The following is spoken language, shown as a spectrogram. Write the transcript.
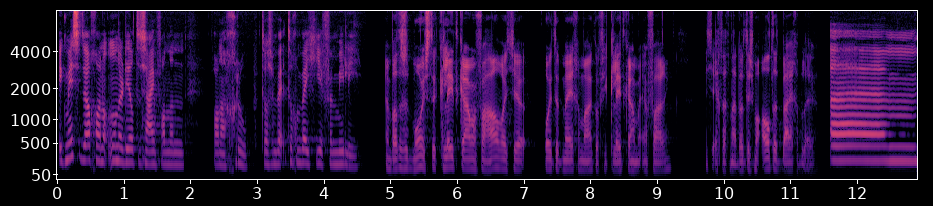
Ik mis het wel gewoon een onderdeel te zijn van een, van een groep. Het was een toch een beetje je familie. En wat is het mooiste kleedkamerverhaal wat je ooit hebt meegemaakt of je kleedkamerervaring? Dat je echt dacht, nou, dat is me altijd bijgebleven. Ehm,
